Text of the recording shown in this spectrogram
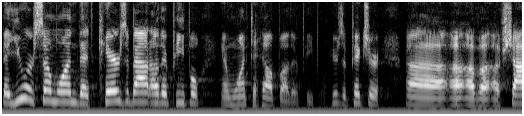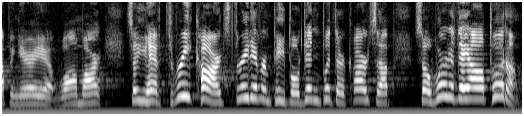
that you are someone that cares about other people and want to help other people. Here's a picture uh, of a, a, shopping area at Walmart. So you have three carts, three different people didn't put their carts up. So where did they all put them?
